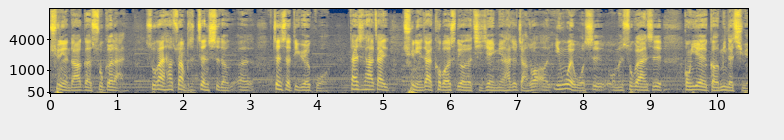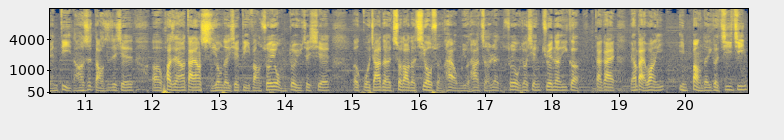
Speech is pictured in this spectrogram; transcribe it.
去年的那个苏格兰，苏格兰它虽然不是正式的呃正式的缔约国。但是他在去年在 COP 二十六的期间里面，他就讲说，呃，因为我是我们苏格兰是工业革命的起源地，然后是导致这些呃化石燃料大量使用的一些地方，所以我们对于这些呃国家的受到的气候损害，我们有他的责任，所以我就先捐了一个大概两百万英镑的一个基金，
